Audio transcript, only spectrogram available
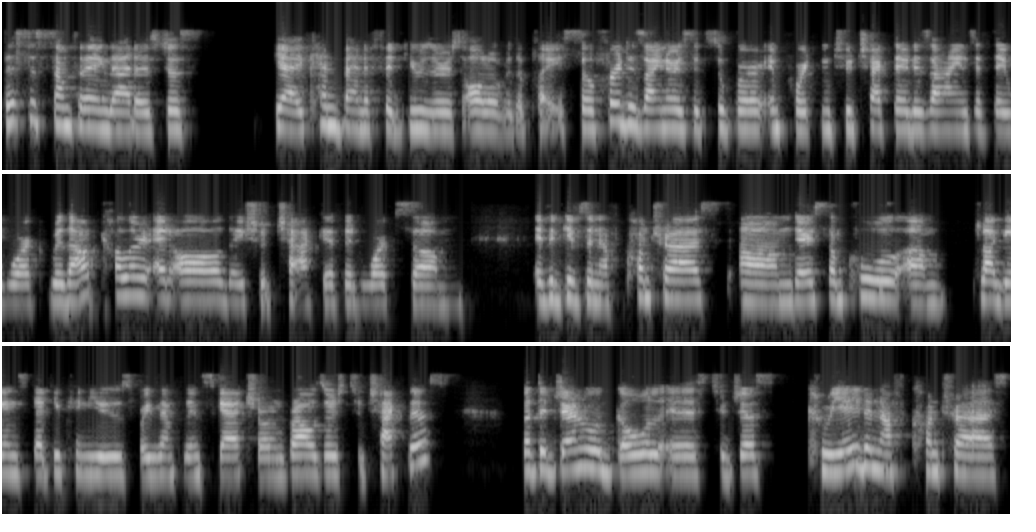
this is something that is just yeah, it can benefit users all over the place. So for designers, it's super important to check their designs. If they work without color at all, they should check if it works, um, if it gives enough contrast. Um, there's some cool um, plugins that you can use, for example, in Sketch or in browsers to check this. But the general goal is to just create enough contrast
